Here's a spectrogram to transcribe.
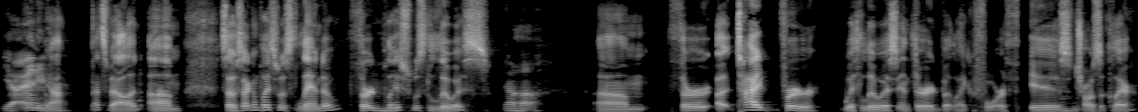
yeah. Anyway. Yeah, that's valid. Um, so second place was Lando. 3rd Mhm. place was Lewis. Uh huh. Um, third, uh, tied for with Lewis in third, but like fourth is Mhm. Charles Leclerc,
